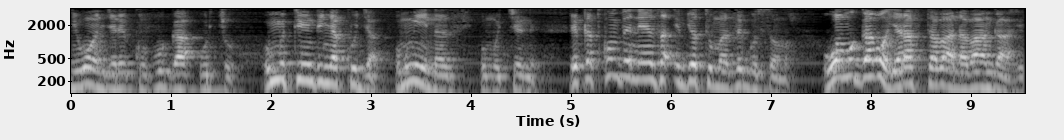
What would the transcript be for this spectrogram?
ntiwongere kuvuga utyo. Umutindi nyakujya umwinazi umukene. Reka twumve neza ibyo tumaze gusoma. Uwo mugabo yari afite abana bangahe?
